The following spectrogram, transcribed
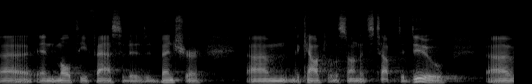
uh, and multifaceted adventure. Um, the calculus on it's tough to do. Uh,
